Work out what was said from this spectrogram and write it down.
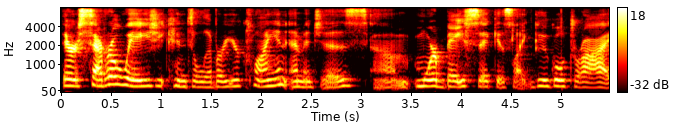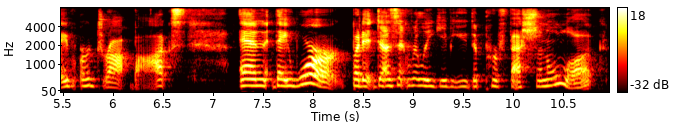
There are several ways you can deliver your client images. Um, more basic is like Google Drive or Dropbox, and they work, but it doesn't really give you the professional look.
